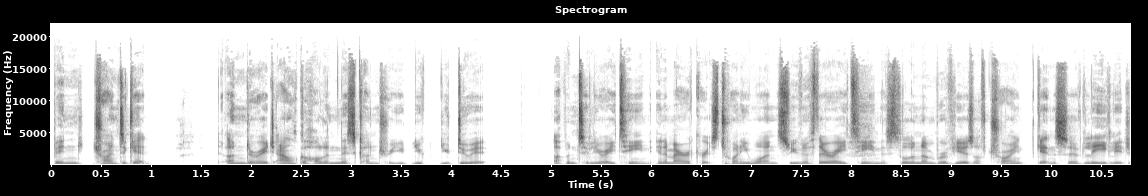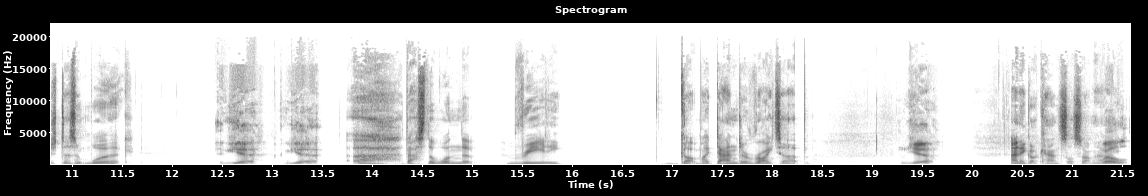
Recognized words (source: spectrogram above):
been trying to get underage alcohol in this country. You you, you do it up until you're 18. In America, it's 21. So even if they're 18, there's still a number of years off trying getting served legally. It just doesn't work. Yeah, yeah. That's the one that really got my dander right up, Yeah. and it got cancelled somehow. Well,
